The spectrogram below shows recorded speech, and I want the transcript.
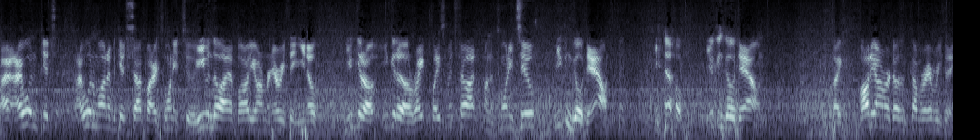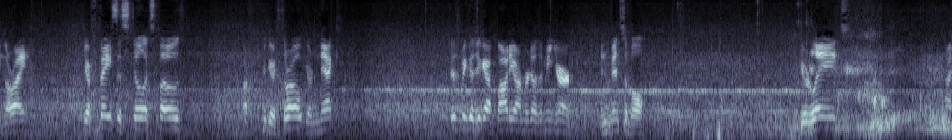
I, I wouldn't get, I wouldn't want to get shot by a 22, even though I have body armor and everything. You know, you get a you get a right placement shot on a 22, you can go down. you know, you can go down. Like, body armor doesn't cover everything, all right? Your face is still exposed, your throat, your neck. Just because you got body armor doesn't mean you're invincible. Your legs, I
